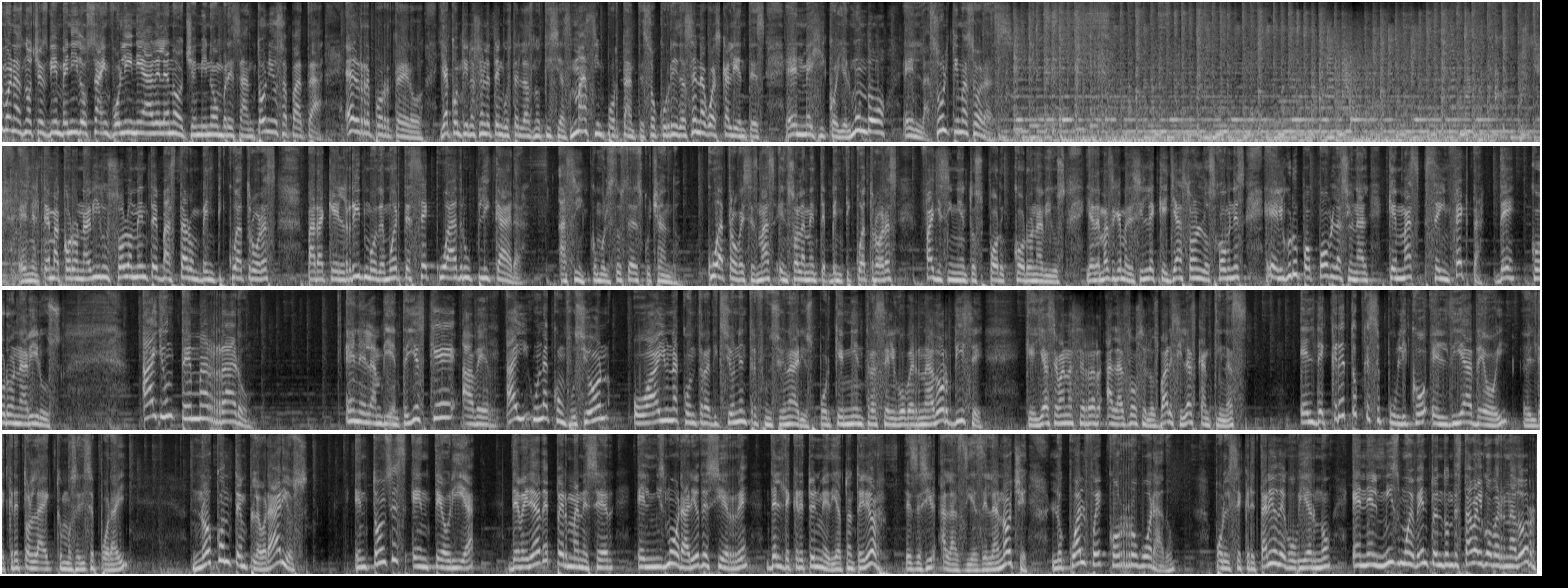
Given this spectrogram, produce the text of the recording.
Muy buenas noches, bienvenidos a Infolínea de la Noche. Mi nombre es Antonio Zapata, el reportero. Y a continuación le tengo a usted las noticias más importantes ocurridas en Aguascalientes, en México y el mundo en las últimas horas. En el tema coronavirus solamente bastaron 24 horas para que el ritmo de muerte se cuadruplicara. Así como lo está usted escuchando cuatro veces más en solamente 24 horas fallecimientos por coronavirus. Y además déjeme decirle que ya son los jóvenes el grupo poblacional que más se infecta de coronavirus. Hay un tema raro en el ambiente y es que, a ver, hay una confusión o hay una contradicción entre funcionarios, porque mientras el gobernador dice que ya se van a cerrar a las 12 los bares y las cantinas, el decreto que se publicó el día de hoy, el decreto like, como se dice por ahí, no contempla horarios. Entonces, en teoría, debería de permanecer el mismo horario de cierre del decreto inmediato anterior, es decir, a las 10 de la noche, lo cual fue corroborado por el secretario de gobierno en el mismo evento en donde estaba el gobernador.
